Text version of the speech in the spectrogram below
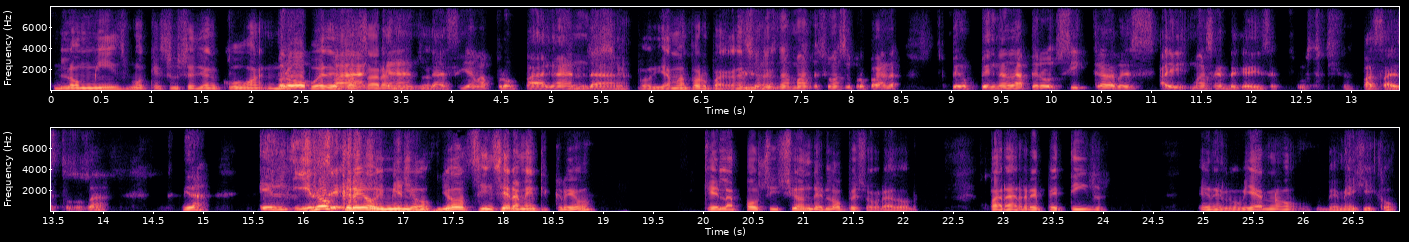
Lo mismo que sucedió en Cuba no puede pasar a propaganda, nosotros. se llama propaganda. Se pues, llama propaganda. Eso no es nada más, eso no hace propaganda. Pero penada, pero sí cada vez hay más gente que dice, "Pues, pasa esto, o sea, mira, el Yo irse, creo, Emilio, yo sinceramente creo que la posición de López Obrador para repetir en el gobierno de México,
